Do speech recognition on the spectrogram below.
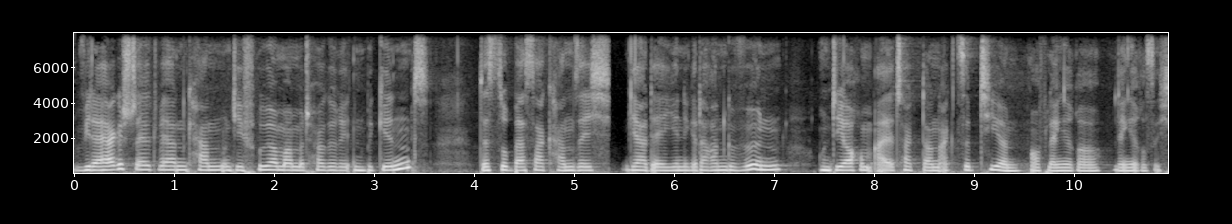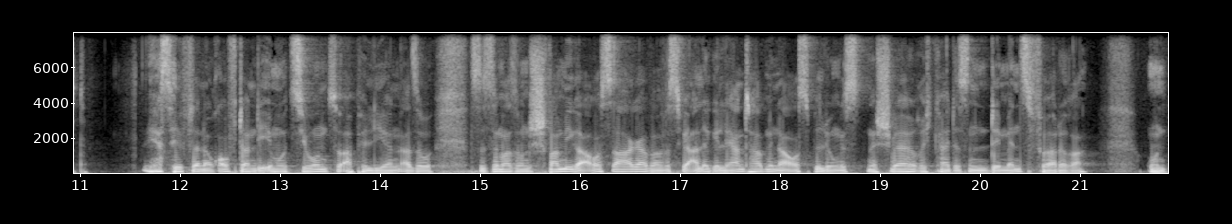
wiederhergestellt werden kann. Und je früher man mit Hörgeräten beginnt, desto besser kann sich ja derjenige daran gewöhnen und die auch im Alltag dann akzeptieren auf längere, längere Sicht. Ja, es hilft dann auch oft an die Emotionen zu appellieren. Also es ist immer so eine schwammige Aussage, aber was wir alle gelernt haben in der Ausbildung ist, eine Schwerhörigkeit ist ein Demenzförderer. Und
